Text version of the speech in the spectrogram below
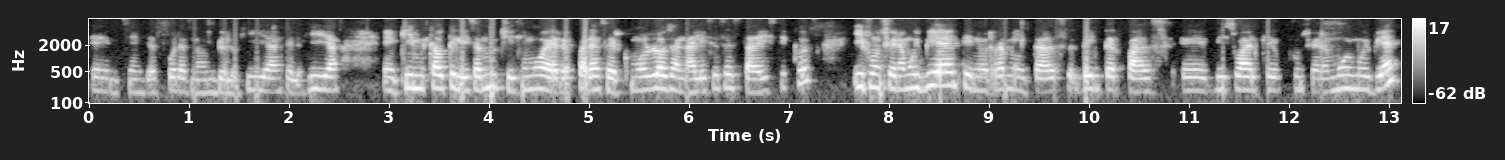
en ciencias puras, no en biología, en geología, en química, utilizan muchísimo R para hacer como los análisis estadísticos y funciona muy bien, tiene herramientas de interfaz eh, visual que funcionan muy, muy bien.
